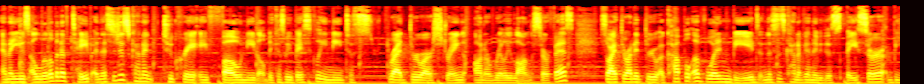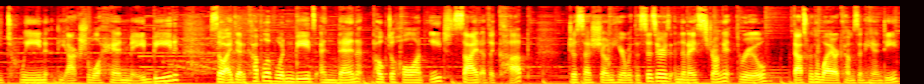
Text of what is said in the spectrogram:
and I used a little bit of tape. And this is just kind of to create a faux needle because we basically need to thread through our string on a really long surface. So I threaded through a couple of wooden beads and this is kind of going to be the spacer between the actual handmade bead. So I did a couple of wooden beads and then poked a hole on each side of the cup just as shown here with the scissors, and then I strung it through. That's where the wire comes in handy.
